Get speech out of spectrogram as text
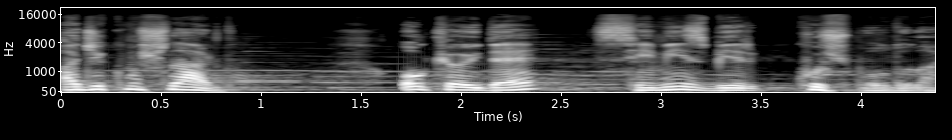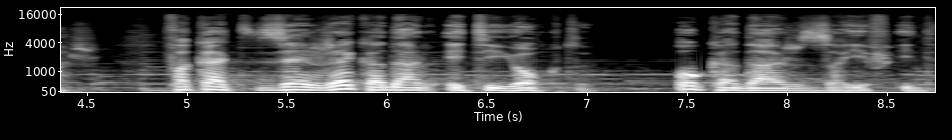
Acıkmışlardı. O köyde semiz bir kuş buldular. Fakat zerre kadar eti yoktu. O kadar zayıf idi.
